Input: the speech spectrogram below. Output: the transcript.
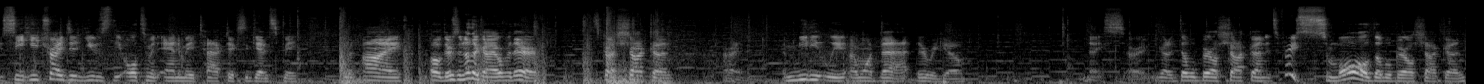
See, he tried to use the ultimate anime tactics against me. But I... Oh, there's another guy over there. He's got a shotgun. Alright. Immediately, I want that. There we go. Nice. Alright, we got a double barrel shotgun. It's a very small double barrel shotgun.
